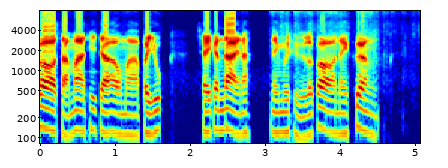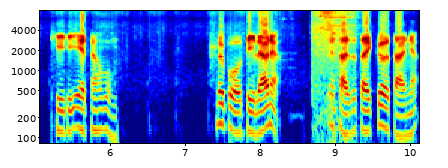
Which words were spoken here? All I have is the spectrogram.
ก็สามารถที่จะเอามาประยุกต์ใช้กันได้นะ ในมือถือแล้วก็ในเครื่อง TDS นะครับผม โดยปกติแล้วเนี่ยในสายสไตรเกอร์สายเนี้ย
